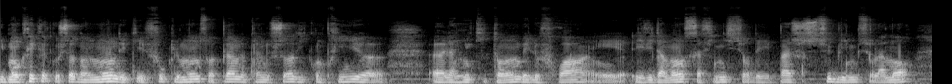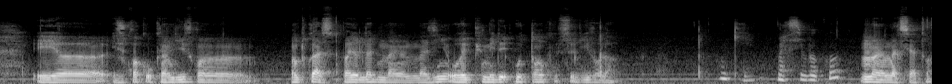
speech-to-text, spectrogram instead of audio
il manquerait quelque chose dans le monde et qu'il faut que le monde soit plein de plein de choses, y compris la nuit qui tombe et le froid. Et évidemment, ça finit sur des pages sublimes sur la mort. Et, et je crois qu'aucun livre, en tout cas à cette période-là de ma, ma vie, aurait pu m'aider autant que ce livre-là. Ok, merci beaucoup. Ouais, Merci à toi.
